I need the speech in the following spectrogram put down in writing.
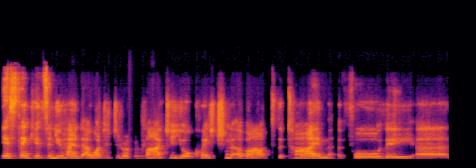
Yes, thank you. It's a new hand. I wanted to reply to your question about the time for the uh,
